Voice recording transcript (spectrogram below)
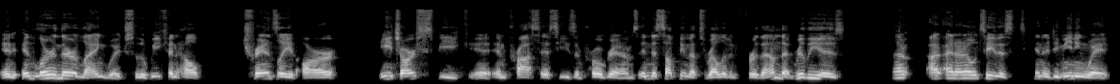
and, and learn their language so that we can help translate our HR speak and, and processes and programs into something that's relevant for them that really is and I don't say this in a demeaning way,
